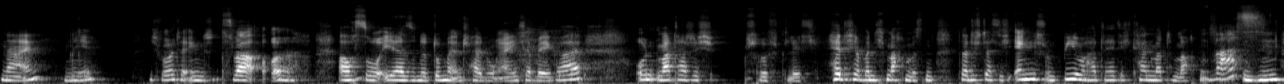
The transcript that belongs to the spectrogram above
Nein, nee. Okay. Ich wollte Englisch. Das war äh, auch so eher so eine dumme Entscheidung eigentlich, aber egal. Und Mathe hatte ich schriftlich. Hätte ich aber nicht machen müssen. Dadurch, dass ich Englisch und Bio hatte, hätte ich kein Mathe machen. Was? Mhm.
